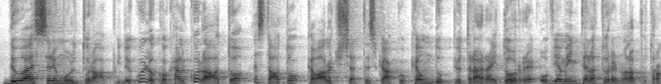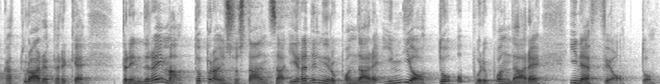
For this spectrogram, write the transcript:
devo essere molto rapido e quello che ho calcolato è stato cavallo C7 scacco, che è un doppio tra re e torre. Ovviamente la torre non la potrò catturare perché prenderei matto, però in sostanza il re del nero può andare in D8 oppure può andare in F8.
